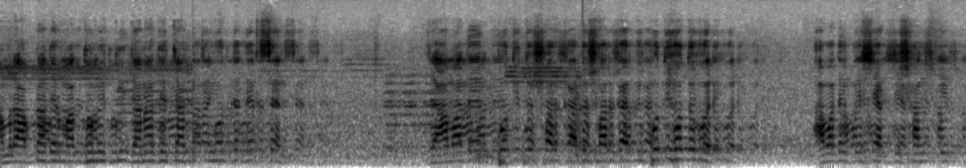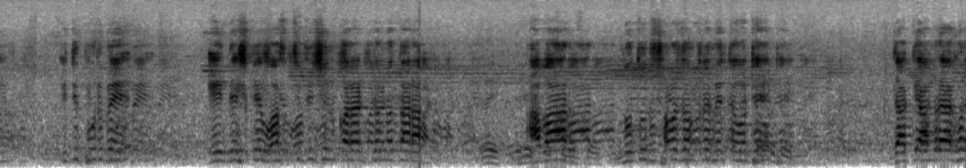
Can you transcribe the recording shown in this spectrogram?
আমরা আপনাদের মাধ্যমে কি জানাতে চান মধ্যে দেখছেন যে আমাদের পতিত সরকার সরকারকে প্রতিহত করে আমাদের দেশে একটি শান্তির ইতিপূর্বে এই দেশকে অস্থিতিশীল করার জন্য তারা আবার নতুন ষড়যন্ত্রে মেতে ওঠে যাকে আমরা এখন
